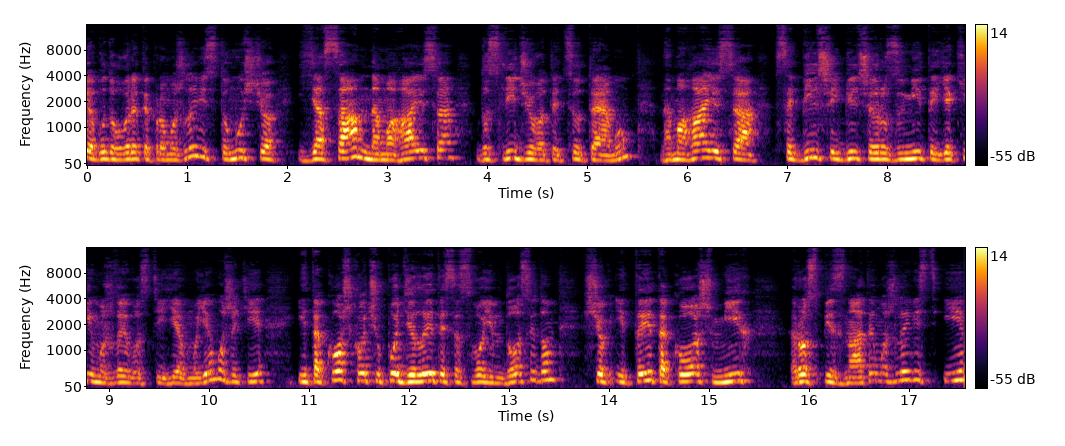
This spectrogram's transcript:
я буду говорити про можливість? Тому що я сам намагаюся досліджувати цю тему, намагаюся все більше і більше розуміти, які можливості є в моєму житті, і також хочу поділитися своїм досвідом, щоб і ти також міг розпізнати можливість і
